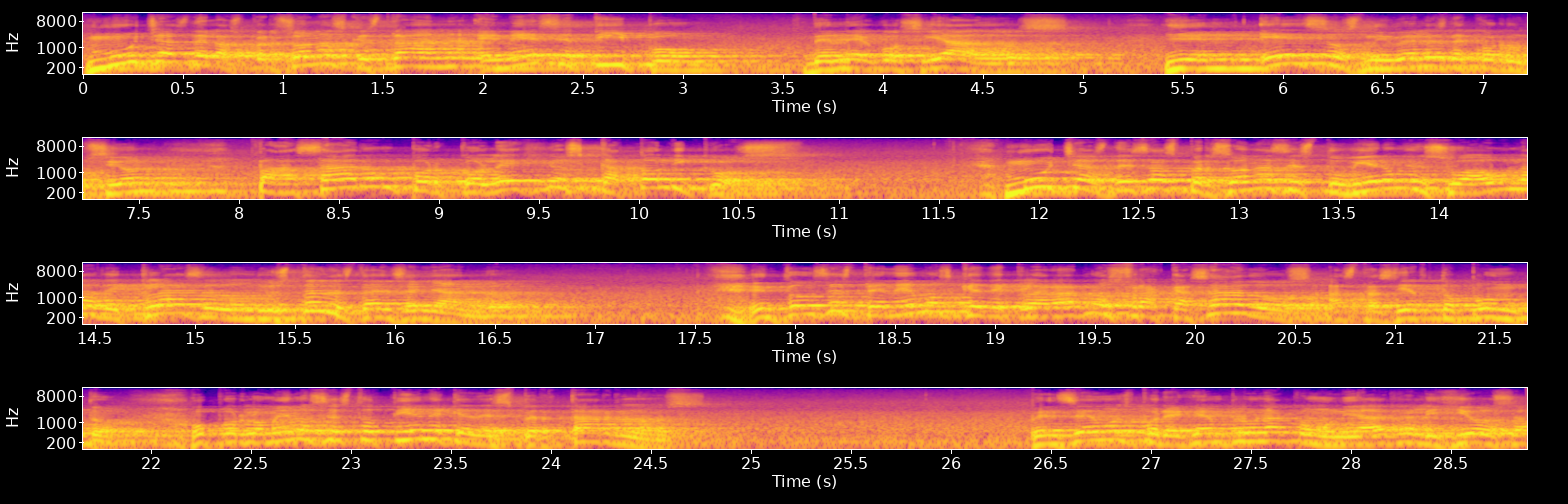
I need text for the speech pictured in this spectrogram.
Muchas de las personas que están en ese tipo de negociados y en esos niveles de corrupción pasaron por colegios católicos. Muchas de esas personas estuvieron en su aula de clase donde usted está enseñando. Entonces tenemos que declararnos fracasados hasta cierto punto, o por lo menos esto tiene que despertarnos. Pensemos, por ejemplo, una comunidad religiosa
